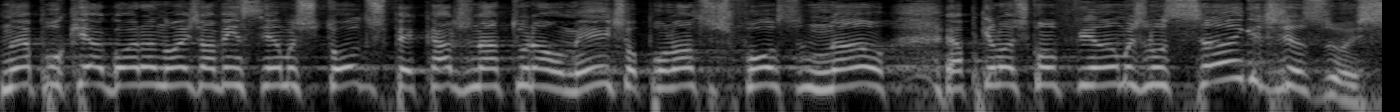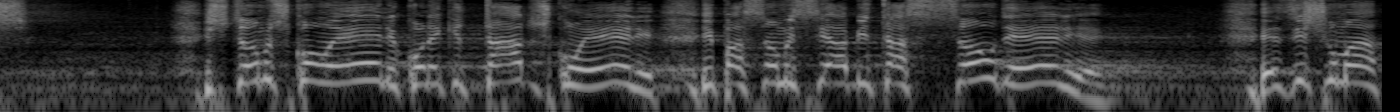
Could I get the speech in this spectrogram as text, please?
não é porque agora nós já vencemos todos os pecados naturalmente ou por nosso esforço, não. É porque nós confiamos no sangue de Jesus. Estamos com Ele, conectados com Ele e passamos a ser a habitação dEle. Existe uma,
